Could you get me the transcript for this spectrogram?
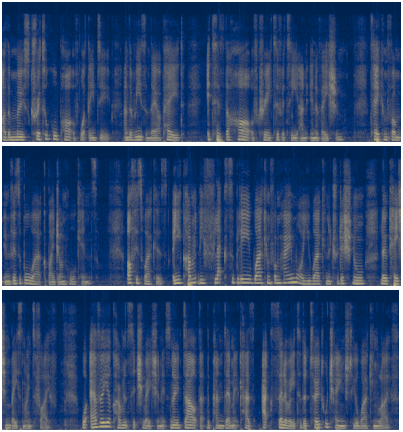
are the most critical part of what they do and the reason they are paid. It is the heart of creativity and innovation. Taken from Invisible Work by John Howkins. Office workers, are you currently flexibly working from home or are you working a traditional location based 9 to 5? Whatever your current situation, it's no doubt that the pandemic has accelerated a total change to your working life.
